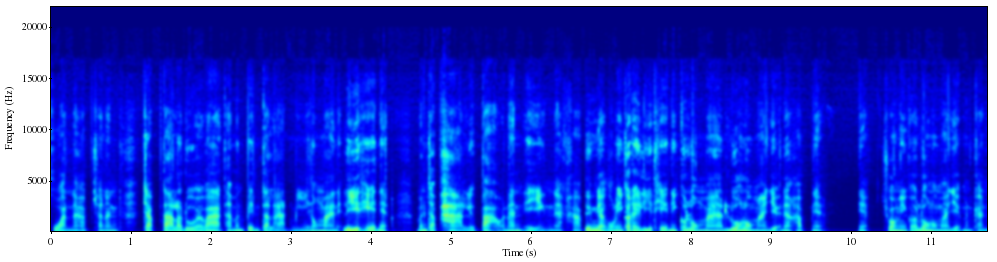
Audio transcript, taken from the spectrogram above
ควรนะครับ ฉะนั้นจับตาเราดูไว้ว่าถ้ามันเป็นตลาดหมีลงมาเนี่ยรีเทสเนี่ยมันจะผ่านหรือเปล่านั่นเองนะครับซึ่งอย่างตรงนี้ก็ได้รีเทสนี่ก็ลงมาล่วงลงมาเยอะนะครับเนี่ยเนี่ยช่วงนี้ก็ล่วงลงมาเยอะเหมือนกัน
